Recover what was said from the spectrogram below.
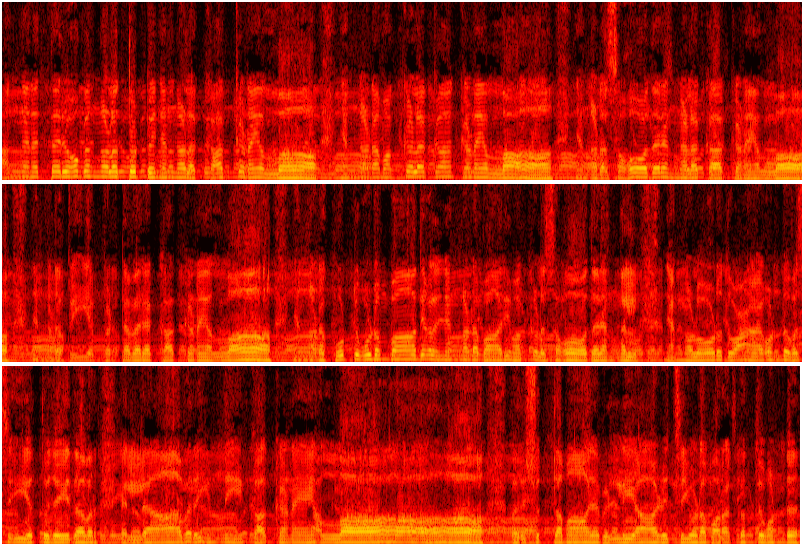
അങ്ങനത്തെ രോഗങ്ങളെ തൊട്ട് ഞങ്ങളെ കാക്കണയല്ല? ഞങ്ങളുടെ മക്കളെ കാക്കണയല്ല? ഞങ്ങളുടെ സഹോദരങ്ങളെ കാക്കണയല്ല? ഞങ്ങളുടെ പ്രിയപ്പെട്ടവരെ കാക്കണയല്ല? ഞങ്ങളുടെ കൂട്ടുകുടുംബാദികൾ ഞങ്ങളുടെ ഭാര്യ മക്കൾ സഹോദരങ്ങൾ ഞങ്ങളോട് ദ്വാ കൊണ്ട് വസീയത്തു ചെയ്തവർ എല്ലാവരെയും നീ കാക്കണേ അല്ലാ. പരിശുദ്ധമായ വെള്ളിയാഴ്ചയുടെ പറക്കത്തുകൊണ്ട്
